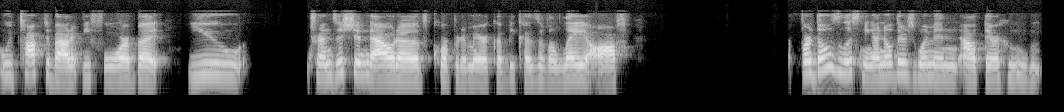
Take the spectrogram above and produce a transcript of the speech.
we've talked about it before, but you transitioned out of corporate America because of a layoff for those listening, I know there's women out there who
